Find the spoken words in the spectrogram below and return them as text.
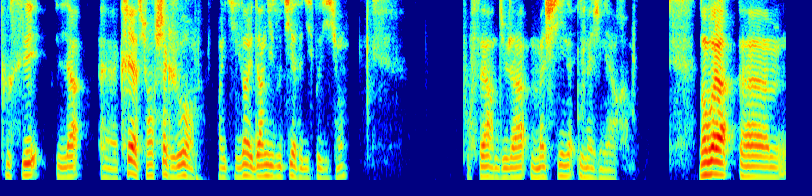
pousser la euh, création chaque jour en utilisant les derniers outils à sa disposition pour faire de la machine imaginaire. Donc voilà. Euh...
